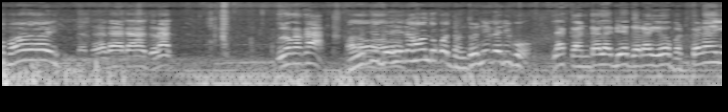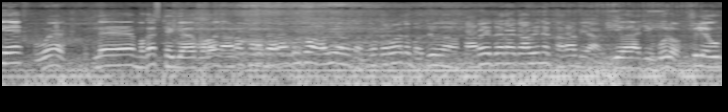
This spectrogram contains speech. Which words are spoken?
ઓ ભાઈ! કાકા ગરાક બોલો કાકા. આગળથી જે રહ્યા રહ્યો ને તો કોઈ ધંધો નહીં કરી કો એટલે કંટાલા બે ગરાક એવો ભટકણા છે. ઓએ એટલે મગજ થઈ ગયા ફરવા દાડા ખરા ગરાક તો આવી આવે ધંધો કરવા તો બધું સારા ગરાક આવે ને ખરાબ આવે એ વાજી બોલો શું લેવું?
